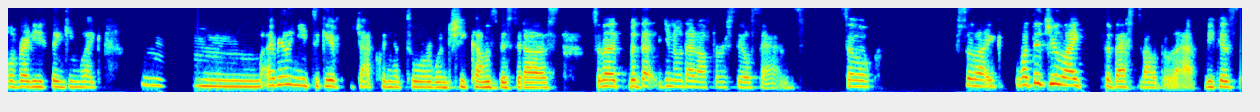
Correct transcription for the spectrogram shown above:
already thinking like, hmm, I really need to give Jaclyn a tour when she comes visit us. So that, but that, you know, that offer still stands. So, so like, what did you like the best about the lab? Because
